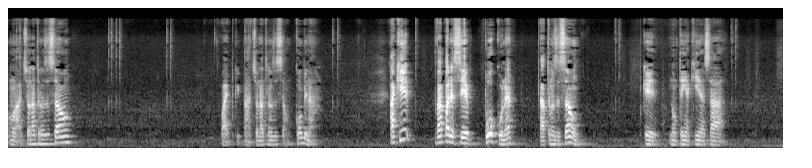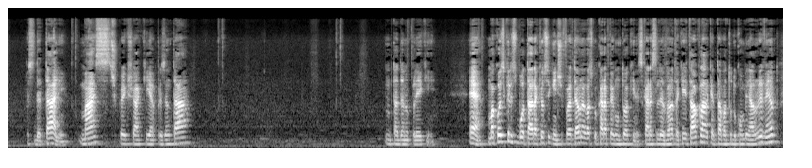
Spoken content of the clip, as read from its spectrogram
Vamos lá, adicionar transição. Vai, porque, ah, adicionar transição. Combinar. Aqui vai aparecer pouco, né? A transição, porque não tem aqui essa, esse detalhe, mas deixa eu fechar aqui apresentar. Não tá dando play aqui. É, uma coisa que eles botaram aqui é o seguinte, foi até um negócio que o cara perguntou aqui, né? esse cara se levanta aqui e tal, claro que estava tudo combinado no evento,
